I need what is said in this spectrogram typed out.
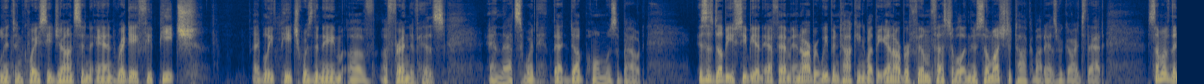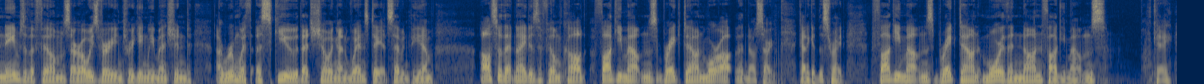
Linton Kwesi Johnson and Reggae fi Peach. I believe Peach was the name of a friend of his, and that's what that dub poem was about. This is WCBN FM Ann Arbor. We've been talking about the Ann Arbor Film Festival, and there's so much to talk about as regards that. Some of the names of the films are always very intriguing. We mentioned A Room with Askew that's showing on Wednesday at 7 p.m. Also, that night is a film called Foggy Mountains Break Down More. Uh, no, sorry, got to get this right. Foggy Mountains Break Down More Than Non Foggy Mountains. Okay.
